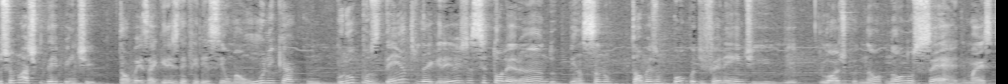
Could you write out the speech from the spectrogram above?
o senhor não acha que de repente talvez a igreja deveria ser uma única, com grupos dentro da igreja se tolerando, pensando talvez um pouco diferente e, e, lógico, não, não no cerne, mas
